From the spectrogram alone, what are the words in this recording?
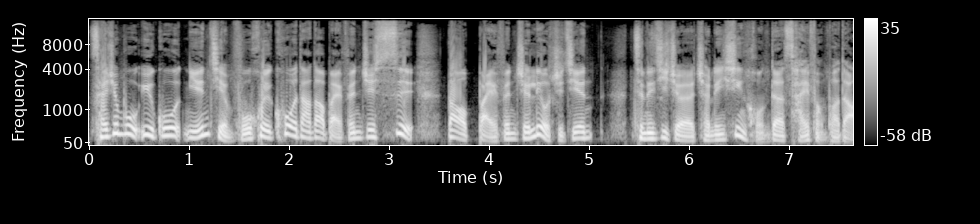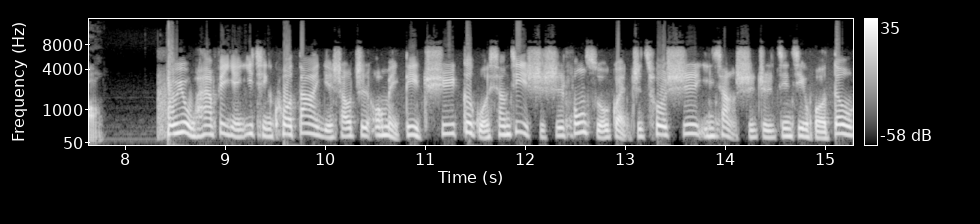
财政部预估年减幅会扩大到百分之四到百分之六之间。前天记者陈林信宏的采访报道。由于武汉肺炎疫情扩大，也烧至欧美地区，各国相继实施封锁管制措施，影响实质经济活动。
